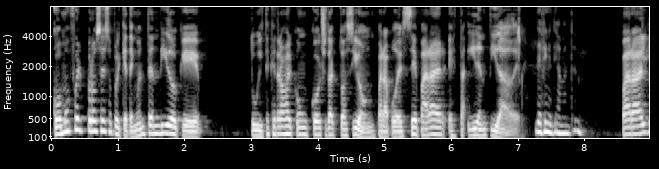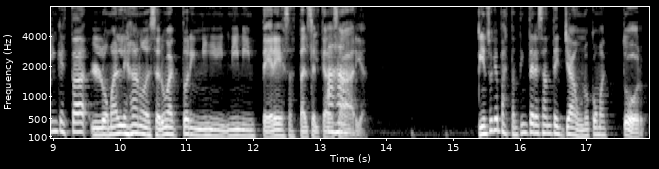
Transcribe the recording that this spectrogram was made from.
¿Cómo fue el proceso? Porque tengo entendido que tuviste que trabajar con un coach de actuación para poder separar estas identidades. Definitivamente. Para alguien que está lo más lejano de ser un actor y ni, ni me interesa estar cerca de esa área pienso que es bastante interesante ya uno como actor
